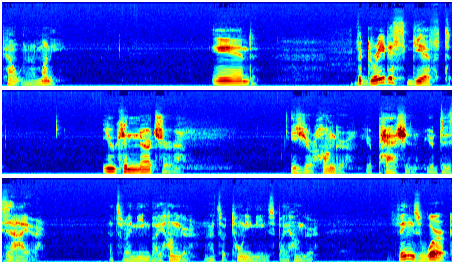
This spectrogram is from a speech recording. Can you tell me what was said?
counting our money. And the greatest gift you can nurture is your hunger, your passion, your desire. That's what I mean by hunger. That's what Tony means by hunger. Things work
